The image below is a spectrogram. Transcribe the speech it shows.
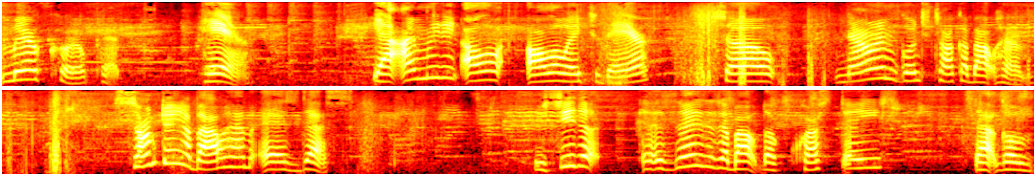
mercury hair. Yeah, I'm reading all all the way to there. So now I'm going to talk about him. Something about him is this. You see the his name is about the crusties that goes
